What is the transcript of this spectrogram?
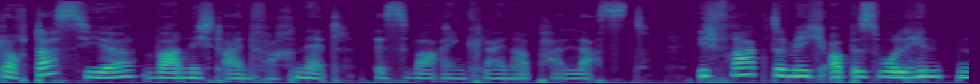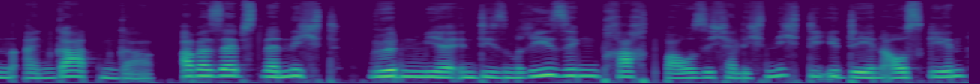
Doch das hier war nicht einfach nett. Es war ein kleiner Palast. Ich fragte mich, ob es wohl hinten einen Garten gab. Aber selbst wenn nicht, würden mir in diesem riesigen Prachtbau sicherlich nicht die Ideen ausgehen,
